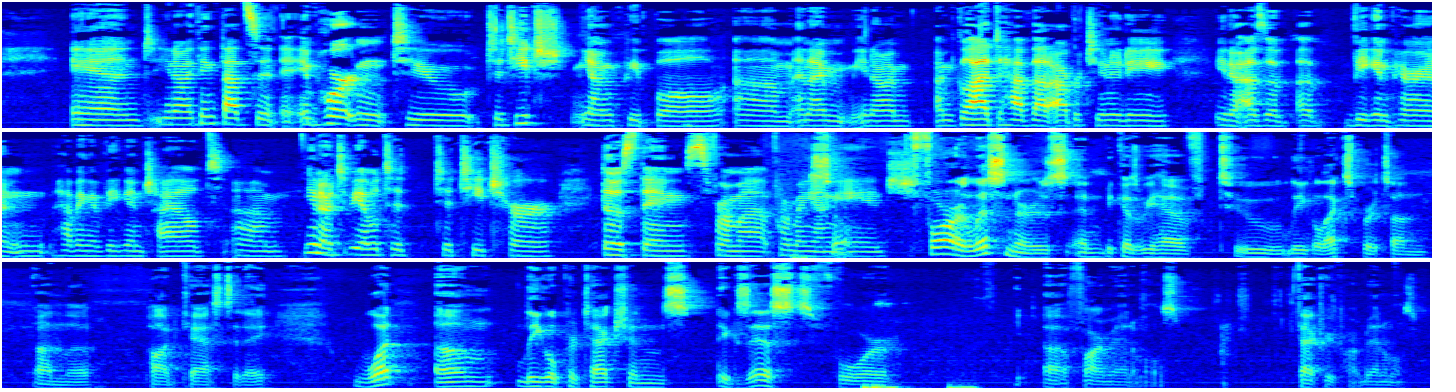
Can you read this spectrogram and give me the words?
and you know i think that's important to to teach young people. Um, and i'm you know i'm i'm glad to have that opportunity you know as a, a vegan parent and having a vegan child um, you know to be able to to teach her those things from a from a young so age. for our listeners and because we have two legal experts on on the podcast today what um, legal protections exist for uh, farm animals factory farmed animals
